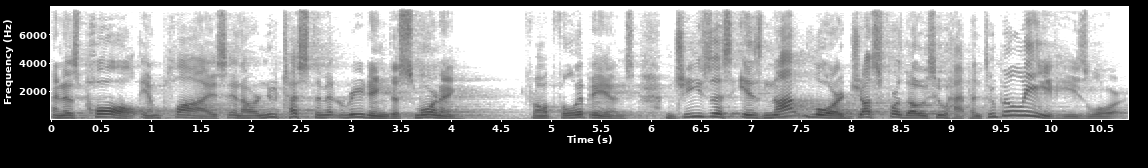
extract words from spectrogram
And as Paul implies in our New Testament reading this morning from Philippians, Jesus is not Lord just for those who happen to believe he's Lord.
